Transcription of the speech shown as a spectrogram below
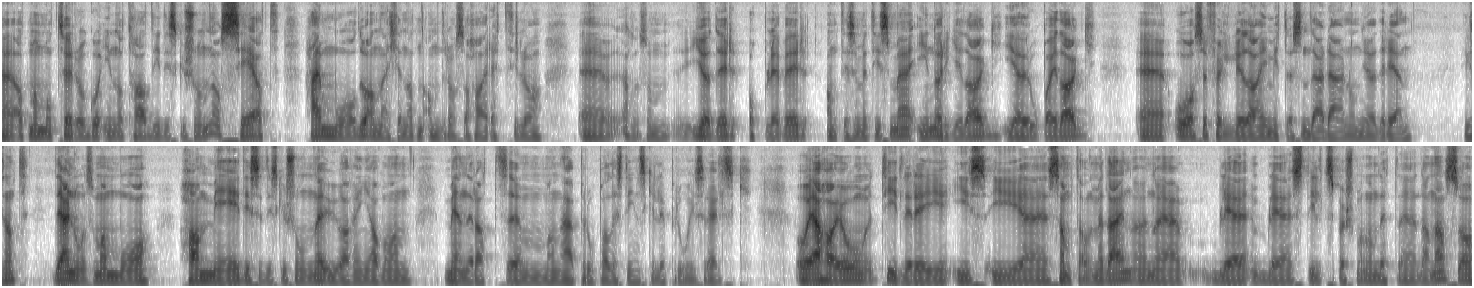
at man må tørre å gå inn og ta de diskusjonene og se at her må du anerkjenne at den andre også har rett til å eh, altså Som jøder opplever antisemittisme i Norge i dag, i Europa i dag, eh, og selvfølgelig da i Midtøsten, der det er noen jøder igjen. Ikke sant? Det er noe som man må ha med i disse diskusjonene, uavhengig av om man mener at eh, man er pro-palestinsk eller pro-israelsk. Og jeg har jo tidligere i, i, i eh, samtale med deg, når jeg ble, ble stilt spørsmål om dette, Dana, så,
